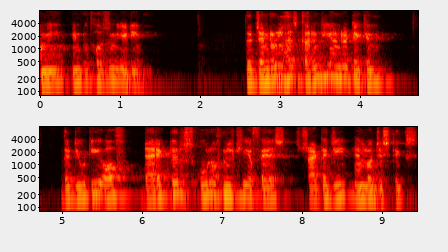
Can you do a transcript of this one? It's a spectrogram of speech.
Army in 2018. The General has currently undertaken the duty of Director, School of Military Affairs, Strategy and Logistics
